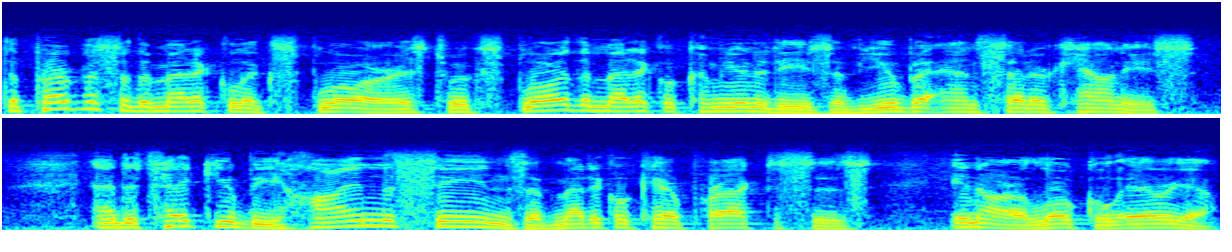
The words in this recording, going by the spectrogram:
The purpose of the Medical Explorer is to explore the medical communities of Yuba and Sutter counties, and to take you behind the scenes of medical care practices in our local area.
